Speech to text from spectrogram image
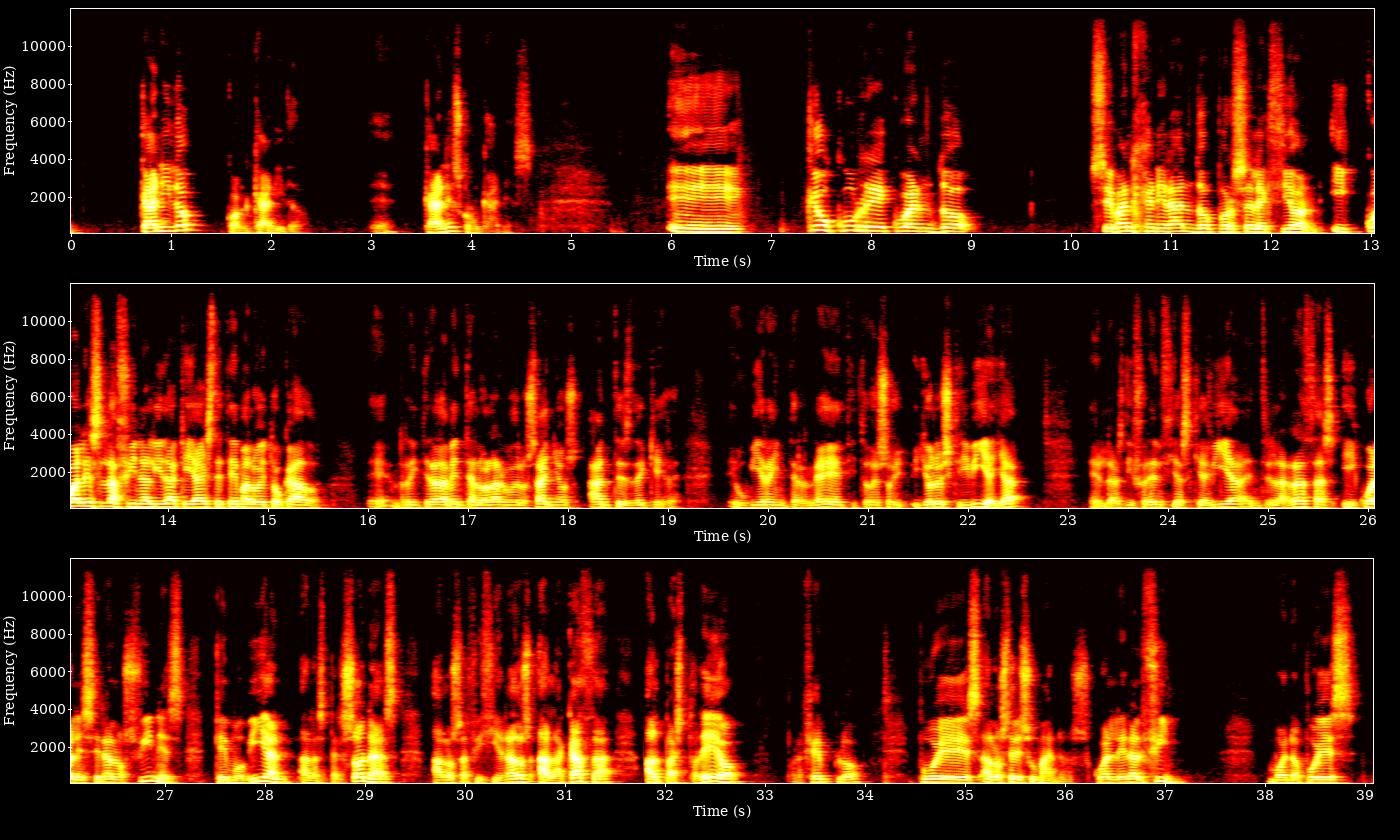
cánido con cánido, ¿eh? canes con canes. Eh, ¿Qué ocurre cuando se van generando por selección y cuál es la finalidad, que ya este tema lo he tocado eh, reiteradamente a lo largo de los años, antes de que hubiera internet y todo eso, yo lo escribía ya, en las diferencias que había entre las razas y cuáles eran los fines que movían a las personas, a los aficionados a la caza, al pastoreo, por ejemplo, pues a los seres humanos. ¿Cuál era el fin? Bueno, pues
